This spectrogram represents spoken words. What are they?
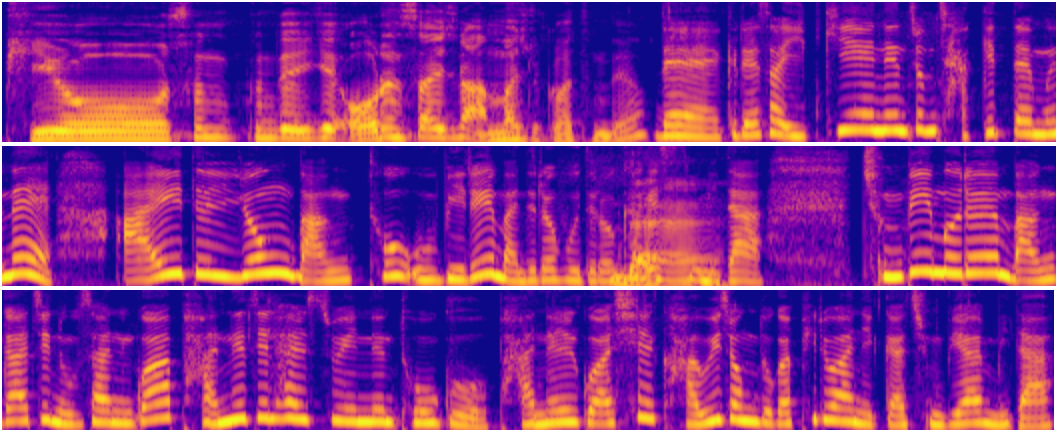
비옷은 근데 이게 어른 사이즈는 안 맞을 것 같은데요? 네, 그래서 입기에는 좀 작기 때문에 아이들용 망토 우비를 만들어 보도록 네. 하겠습니다. 준비물은 망가진 우산과 바느질 할 수 있는 도구, 바늘과 실, 가위 정도가 필요하니까 준비합니다.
